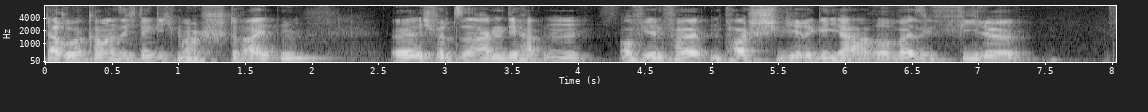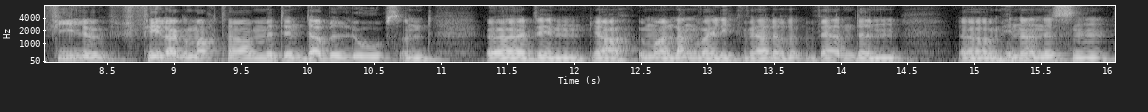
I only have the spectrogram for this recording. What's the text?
darüber kann man sich, denke ich mal, streiten. Äh, ich würde sagen, die hatten auf jeden Fall ein paar schwierige Jahre, weil sie viele, viele Fehler gemacht haben mit den Double Loops und äh, den ja immer langweilig werde, werdenden äh, Hindernissen,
